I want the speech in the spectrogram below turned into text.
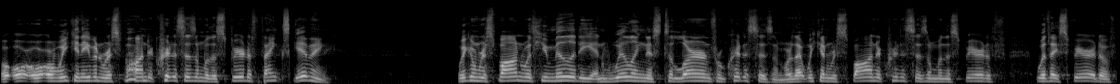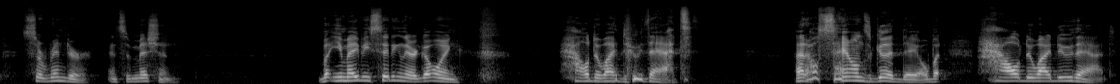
Or, or, or we can even respond to criticism with a spirit of thanksgiving. We can respond with humility and willingness to learn from criticism, or that we can respond to criticism with a spirit of, with a spirit of surrender and submission. But you may be sitting there going, How do I do that? That all sounds good, Dale, but how do I do that?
